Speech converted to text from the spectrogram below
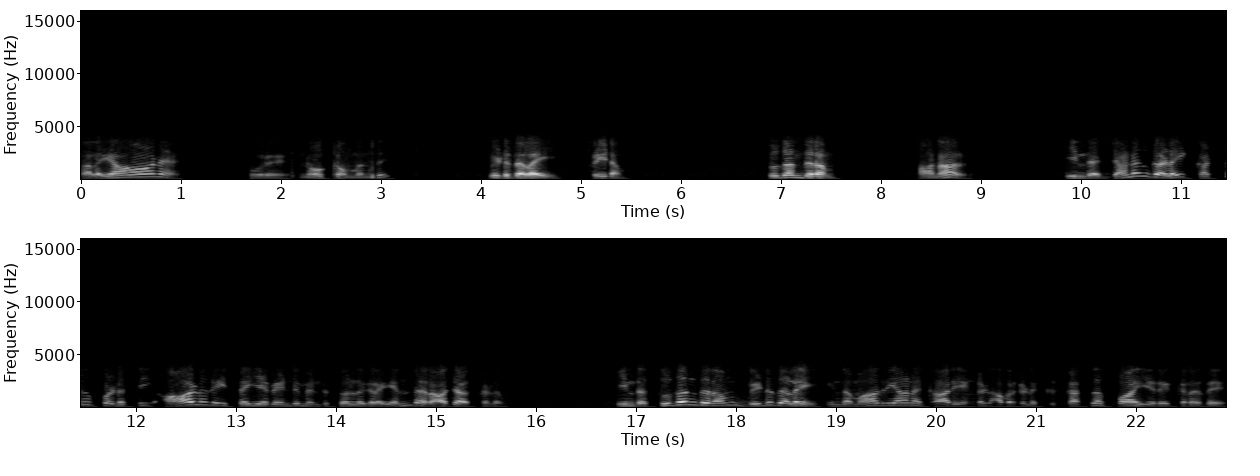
தலையான ஒரு நோக்கம் வந்து விடுதலை ஃப்ரீடம் சுதந்திரம். ஆனால் இந்த ஜனங்களை கட்டுப்படுத்தி ஆளுகை செய்ய வேண்டும் என்று சொல்லுகிற எந்த ராஜாக்களும் இந்த சுதந்திரம் விடுதலை இந்த மாதிரியான காரியங்கள் அவர்களுக்கு கசப்பாய் இருக்கிறது.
